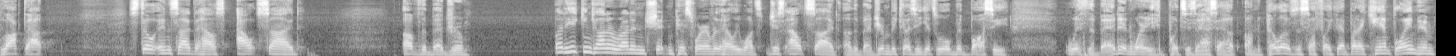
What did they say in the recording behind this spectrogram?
locked out, still inside the house, outside of the bedroom. But he can kind of run and shit and piss wherever the hell he wants, just outside of the bedroom because he gets a little bit bossy with the bed and where he puts his ass out on the pillows and stuff like that. But I can't blame him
